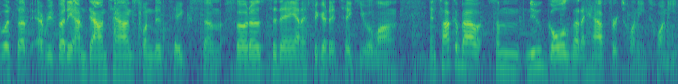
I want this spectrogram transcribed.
what's up everybody? I'm downtown. Just wanted to take some photos today and I figured I'd take you along and talk about some new goals that I have for 2020.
